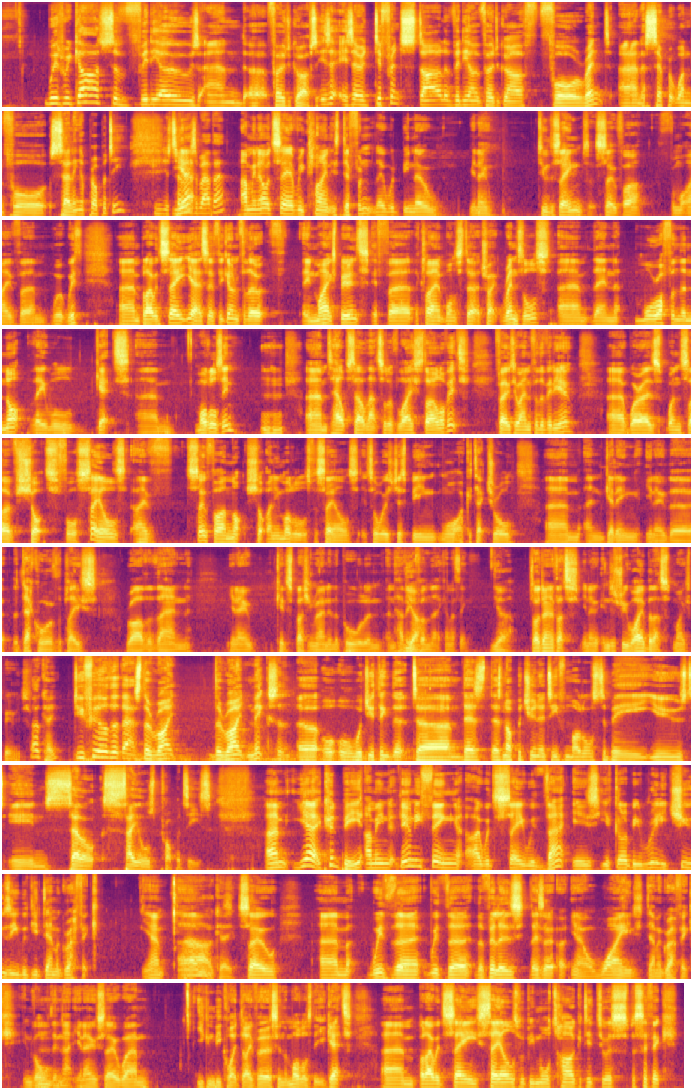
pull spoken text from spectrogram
With regards to videos and uh, photographs, is there, is there a different style of video and photograph for rent and a separate one for selling a property? Can you just tell Yeah. us about that? I mean, I would say every client is different. There would be no, you know, two the same so far from what I've um, worked with. Um, but I would say, yeah. So if you're going for the, in my experience, if uh, the client wants to attract rentals, um, then more often than not, they will get um, models in um, to help sell that sort of lifestyle of it, photo and for the video. Uh, whereas once I've shot for sales, I've so far not shot any models for sales. It's always just been more architectural um, and getting you know the the decor of the place rather than you know kids splashing around in the pool and, and having Yeah. fun there kind of thing. Yeah. So I don't know if that's you know industry wide, but that's my experience. Okay. Do you feel that that's the right the right mix, uh, or, or would you think that um, there's there's an opportunity for models to be used in sell, sales properties? Um, yeah, it could be. I mean, the only thing I would say with that is you've got to be really choosy with your demographic. Yeah. Um, Ah, okay. So um, with the with the the villas, there's a, a you know a wide demographic involved Hmm. in that. You know, so um, you can be quite diverse in the models that you get. Um, but I would say sales would be more targeted to a specific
